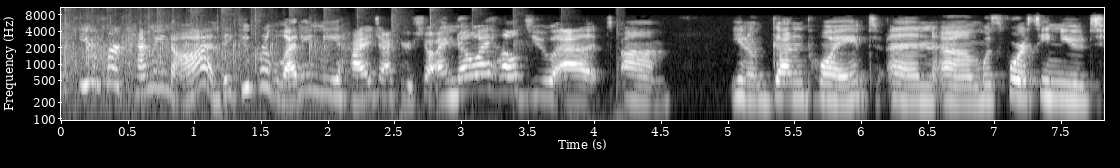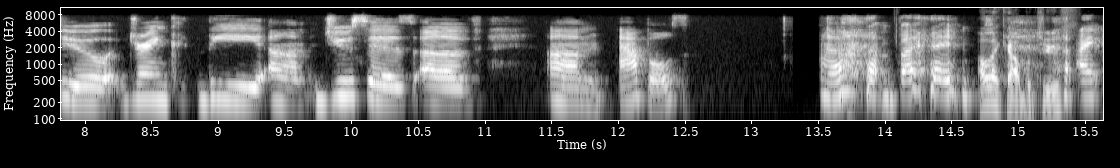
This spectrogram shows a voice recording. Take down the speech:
Thank you for coming on. Thank you for letting me hijack your show. I know I held you at, um, you know, gunpoint and um, was forcing you to drink the um, juices of um, apples. Uh, but I like apple juice. I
